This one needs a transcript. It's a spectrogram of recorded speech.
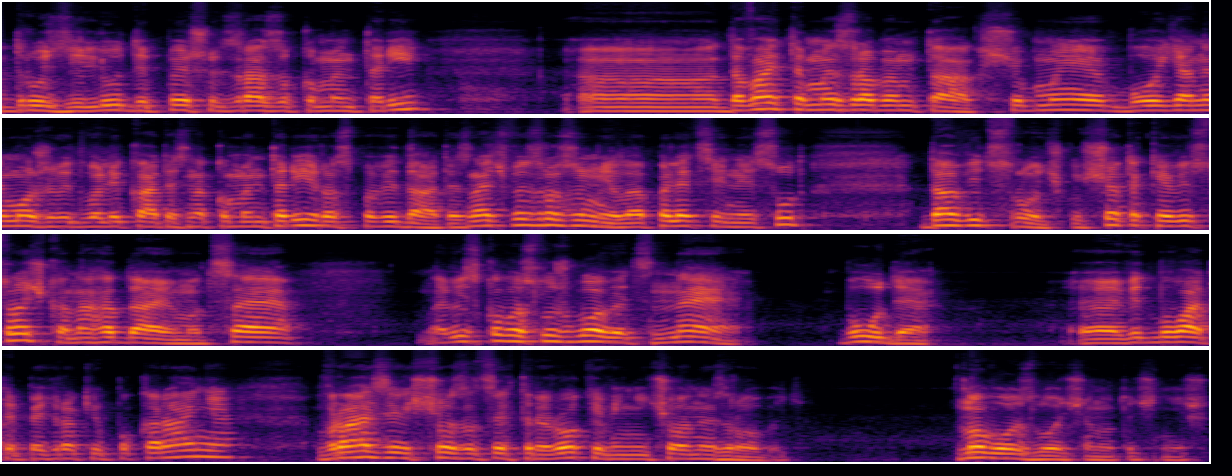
Друзі, люди пишуть зразу коментарі. Е, Давайте ми зробимо так, щоб ми, бо я не можу відволікатись на коментарі, розповідати. Значить, ви зрозуміли, апеляційний суд дав відстрочку. Що таке відстрочка? Нагадаємо, це військовослужбовець не буде е, відбувати 5 років покарання, в разі, якщо за цих 3 роки він нічого не зробить. Нового злочину, точніше.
